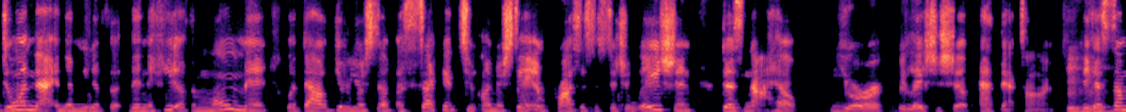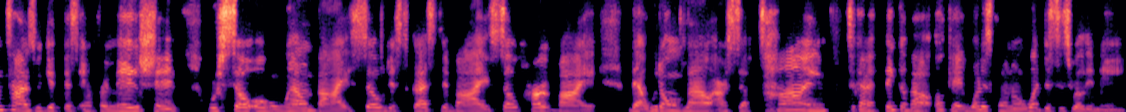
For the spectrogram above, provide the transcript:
doing that in the heat of the in the heat of the moment without giving yourself a second to understand and process the situation does not help your relationship at that time. Mm-hmm. because sometimes we get this information we're so overwhelmed by it so disgusted by it so hurt by it that we don't allow ourselves time to kind of think about okay what is going on? What does this really mean?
